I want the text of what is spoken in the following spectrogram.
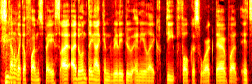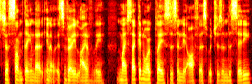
it's kind of hmm. like a fun space. I, I don't think I can really do any like deep focus work there, but it's just something that, you know, it's very lively. My second workplace is in the office, which is in the city.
